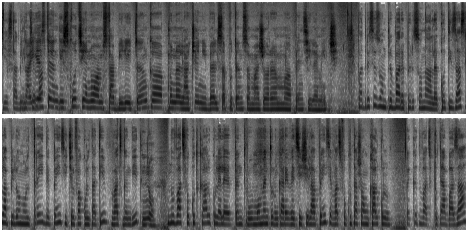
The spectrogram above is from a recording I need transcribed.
E stabilit da, ceva? este în discuție, nu am stabilit încă până la ce nivel să putem să majorăm uh, pensiile mici. Vă adresez o întrebare personală. Cotizați la pilonul 3 de pensii, cel facultativ? V-ați gândit? Nu. Nu v-ați făcut calculele pentru momentul în care veți ieși la pensie? V-ați făcut așa un calcul pe cât v-ați putea baza?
